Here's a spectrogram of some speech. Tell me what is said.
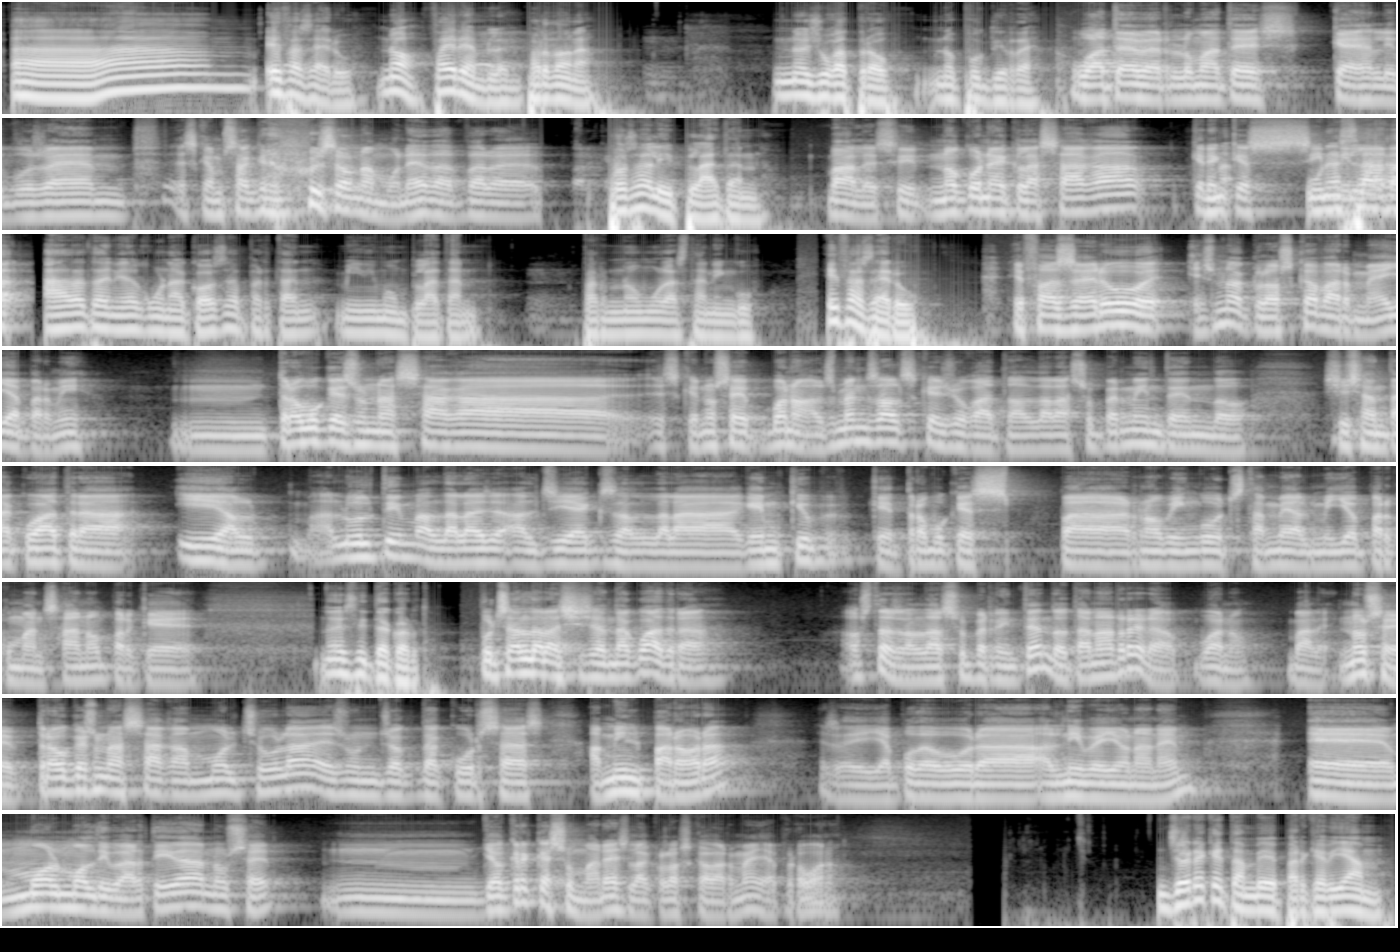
uh, F0. No, Fire Emblem, perdona. No he jugat prou, no puc dir res. Whatever, lo mateix. Què, li posem... És que em sap greu posar una moneda per... per... Posa-li plàtan. Vale, sí. No conec la saga, crec una, que és Una similar... saga ha de tenir alguna cosa, per tant, mínim un plàtan, per no molestar ningú. F0. F0 és una closca vermella per mi. Mm, trobo que és una saga... És que no sé... Bueno, els menys els que he jugat, el de la Super Nintendo 64 i el- l'últim, el de la, el GX, el de la GameCube, que trobo que és per nouvinguts també el millor per començar, no? Perquè No estic d'acord. potser el de la 64... Ostres, el de la Super Nintendo, tan enrere? Bueno, vale. No sé, trobo que és una saga molt xula, és un joc de curses a mil per hora, és a dir, ja podeu veure el nivell on anem. Eh, molt, molt divertida, no ho sé. Mm, jo crec que s'ho mereix la closca vermella, però bueno. Jo crec que també, perquè aviam,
